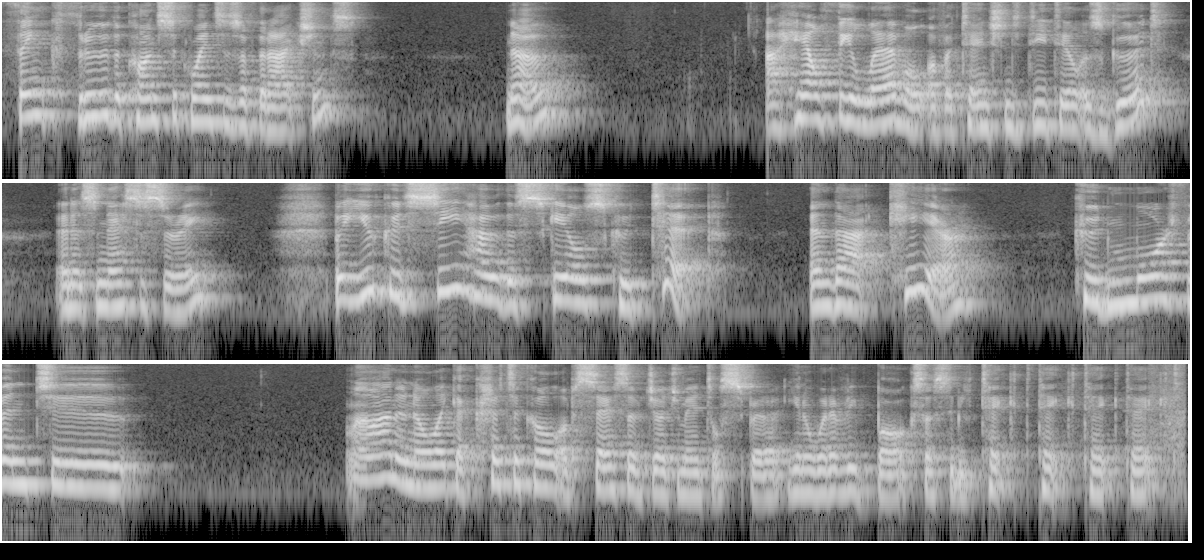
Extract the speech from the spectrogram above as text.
think through the consequences of their actions. Now, a healthy level of attention to detail is good and it's necessary. But you could see how the scales could tip and that care could morph into, well, I don't know, like a critical, obsessive, judgmental spirit, you know, where every box has to be ticked, ticked, ticked, ticked.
